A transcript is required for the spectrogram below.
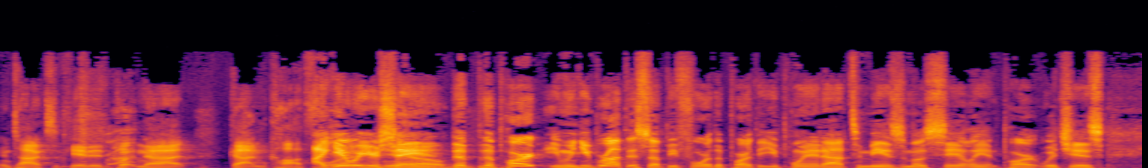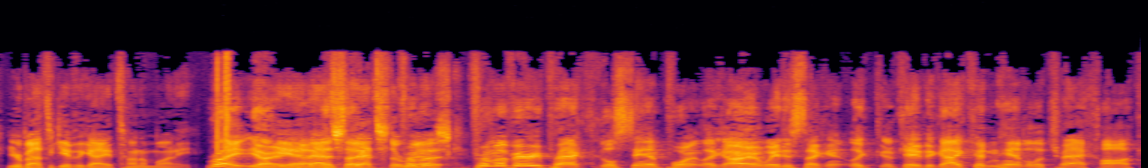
intoxicated but not gotten caught? I get what you're you saying. know? The the part when you brought this up before, the part that you pointed out to me is the most salient part, which is you're about to give the guy a ton of money. Right, yeah, right, Yeah, yeah. that's- a- that's the from risk. A, from a very practical standpoint, like, all right, wait a second. Like, okay, the guy couldn't handle a Trackhawk.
